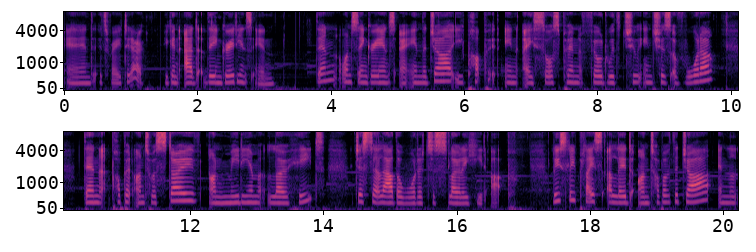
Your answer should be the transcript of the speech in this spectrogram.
and it's ready to go. You can add the ingredients in. Then once the ingredients are in the jar, you pop it in a saucepan filled with 2 inches of water. Then pop it onto a stove on medium low heat just to allow the water to slowly heat up. Loosely place a lid on top of the jar and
